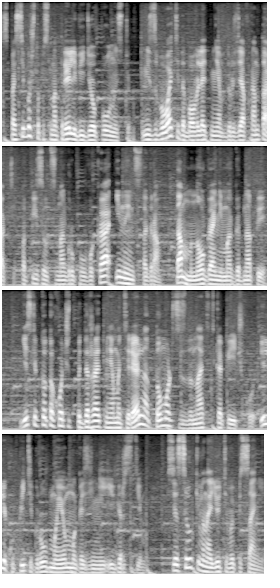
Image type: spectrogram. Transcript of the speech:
Спасибо, что посмотрели видео полностью. Не забывайте добавлять меня в друзья ВКонтакте, подписываться на группу ВК и на Инстаграм. Там много аниме-годноты. Если кто-то хочет поддержать меня материально, то можете сдонатить копеечку или купить игру в моем магазине игр Steam. Все ссылки вы найдете в описании.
